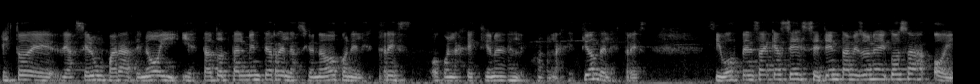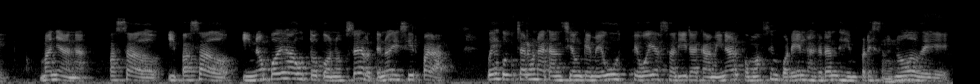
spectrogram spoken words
esto de, hacer un parate, ¿no? Y, está totalmente relacionado con el estrés o con la gestión, con la gestión del estrés. Si vos pensás que haces 70 millones de cosas hoy, mañana, pasado y pasado, y no podés autoconocerte, ¿no? Y decir, para, voy a escuchar una canción que me guste, voy a salir a caminar, como hacen por ahí en las grandes empresas, ¿no? De,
